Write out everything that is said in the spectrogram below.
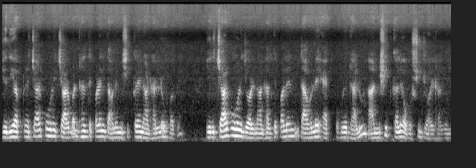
যদি আপনারা চার প্রহরে চারবার ঢালতে পারেন, তাহলে নিশীতকালে না ঢাললেও হবে। যদি চার প্রহরে জল না ঢালতে পারেন, তাহলে এক প্রহরে ঢালুন। আর নিশীতকালে অবশ্যই জল ঢালুন।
